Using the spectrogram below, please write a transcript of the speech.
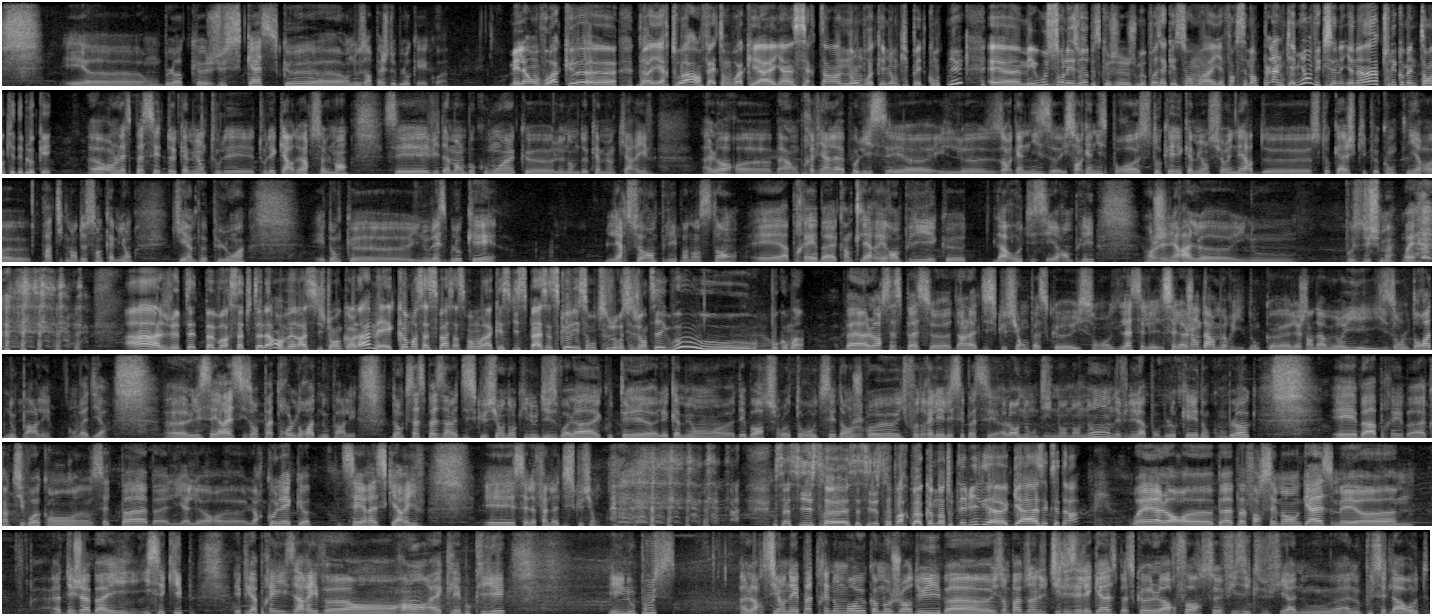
Et on bloque jusqu'à ce qu'on nous empêche de bloquer. quoi. Mais là, on voit que derrière toi, en fait, on voit qu'il y, a il y a un certain nombre de camions qui peut être contenu. Mais où sont les autres? Parce que je, je me pose la question, moi, il y a forcément plein de camions, vu qu'il y en a un tous les combien de temps qui est débloqué? Alors on laisse passer deux camions tous les, tous les quarts d'heure seulement. C'est évidemment beaucoup moins que le nombre de camions qui arrivent. Alors euh, ben, on prévient la police et euh, ils euh, organisent- ils s'organisent pour euh, stocker les camions sur une aire de stockage qui peut contenir euh, pratiquement 200 camions, qui est un peu plus loin. Et donc euh, ils nous laissent bloquer. L'air se remplit pendant ce temps. Et après, ben, quand l'air est rempli et que la route ici est remplie, en général, euh, ils nous poussent du chemin. Ouais. Ah, je vais peut-être pas voir ça tout à l'heure, on verra si je suis encore là. Mais comment ça se passe à ce moment-là? Qu'est-ce qui se passe? Est-ce qu'ils sont toujours aussi gentils avec vous ou beaucoup moins? Ben alors ça se passe euh, dans la discussion parce que ils sont là c'est la gendarmerie. Donc euh, la gendarmerie ils ont le droit de nous parler on va dire. Euh, les CRS ils ont pas trop le droit de nous parler. Donc ça se passe dans la discussion. Donc ils nous disent voilà écoutez les camions débordent sur l'autoroute c'est dangereux il faudrait les laisser passer. Alors nous on dit non non non on est venu là pour bloquer donc on bloque. Et bah après bah, quand ils voient qu'on cède pas bah, il y a leur, euh, leur collègue CRS qui arrive et c'est la fin de la discussion Ça s'illustre, euh, ça s'illustre par quoi? Comme dans toutes les villes, euh, gaz, etc. Ouais, alors euh, bah, pas forcément en gaz, mais déjà bah, ils s'équipent et puis après ils arrivent en rang avec les boucliers et ils nous poussent. Alors si on n'est pas très nombreux comme aujourd'hui, bah, ils n'ont pas besoin d'utiliser les gaz parce que leur force physique suffit à nous, à nous pousser de la route.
